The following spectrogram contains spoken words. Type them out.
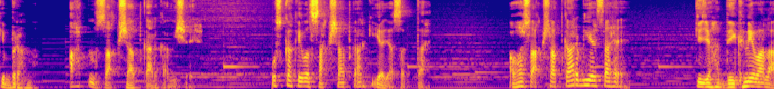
कि ब्रह्म आत्म साक्षात्कार का विषय है। उसका केवल साक्षात्कार किया जा सकता है। वह साक्षात्कार भी ऐसा है कि जहाँ देखने वाला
